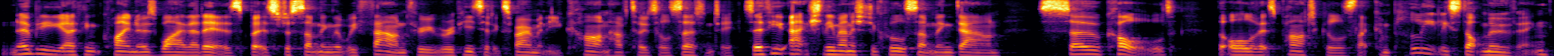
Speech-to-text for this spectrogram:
Nobody, I think, quite knows why that is, but it's just something that we found through repeated experiment that you can't have total certainty. So if you actually manage to cool something down so cold that all of its particles like completely stop moving,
